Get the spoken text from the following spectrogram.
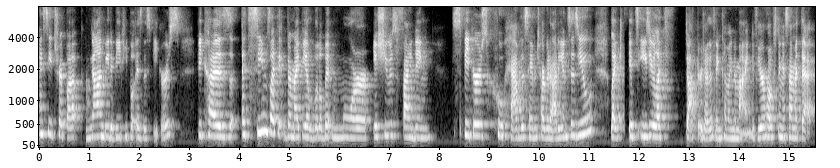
I see trip up non B2B people is the speakers because it seems like there might be a little bit more issues finding speakers who have the same target audience as you. Like it's easier like doctors are the thing coming to mind. If you're hosting a summit that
